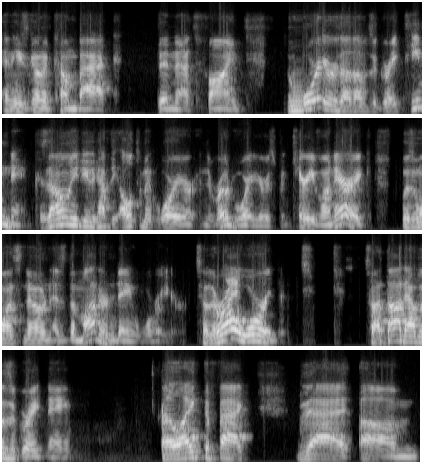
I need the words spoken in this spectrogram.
and he's going to come back, then that's fine. The Warriors, I thought was a great team name because not only do you have the Ultimate Warrior and the Road Warriors, but Kerry Von Erich was once known as the modern day Warrior. So they're all warriors. So I thought that was a great name. I like the fact that um,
